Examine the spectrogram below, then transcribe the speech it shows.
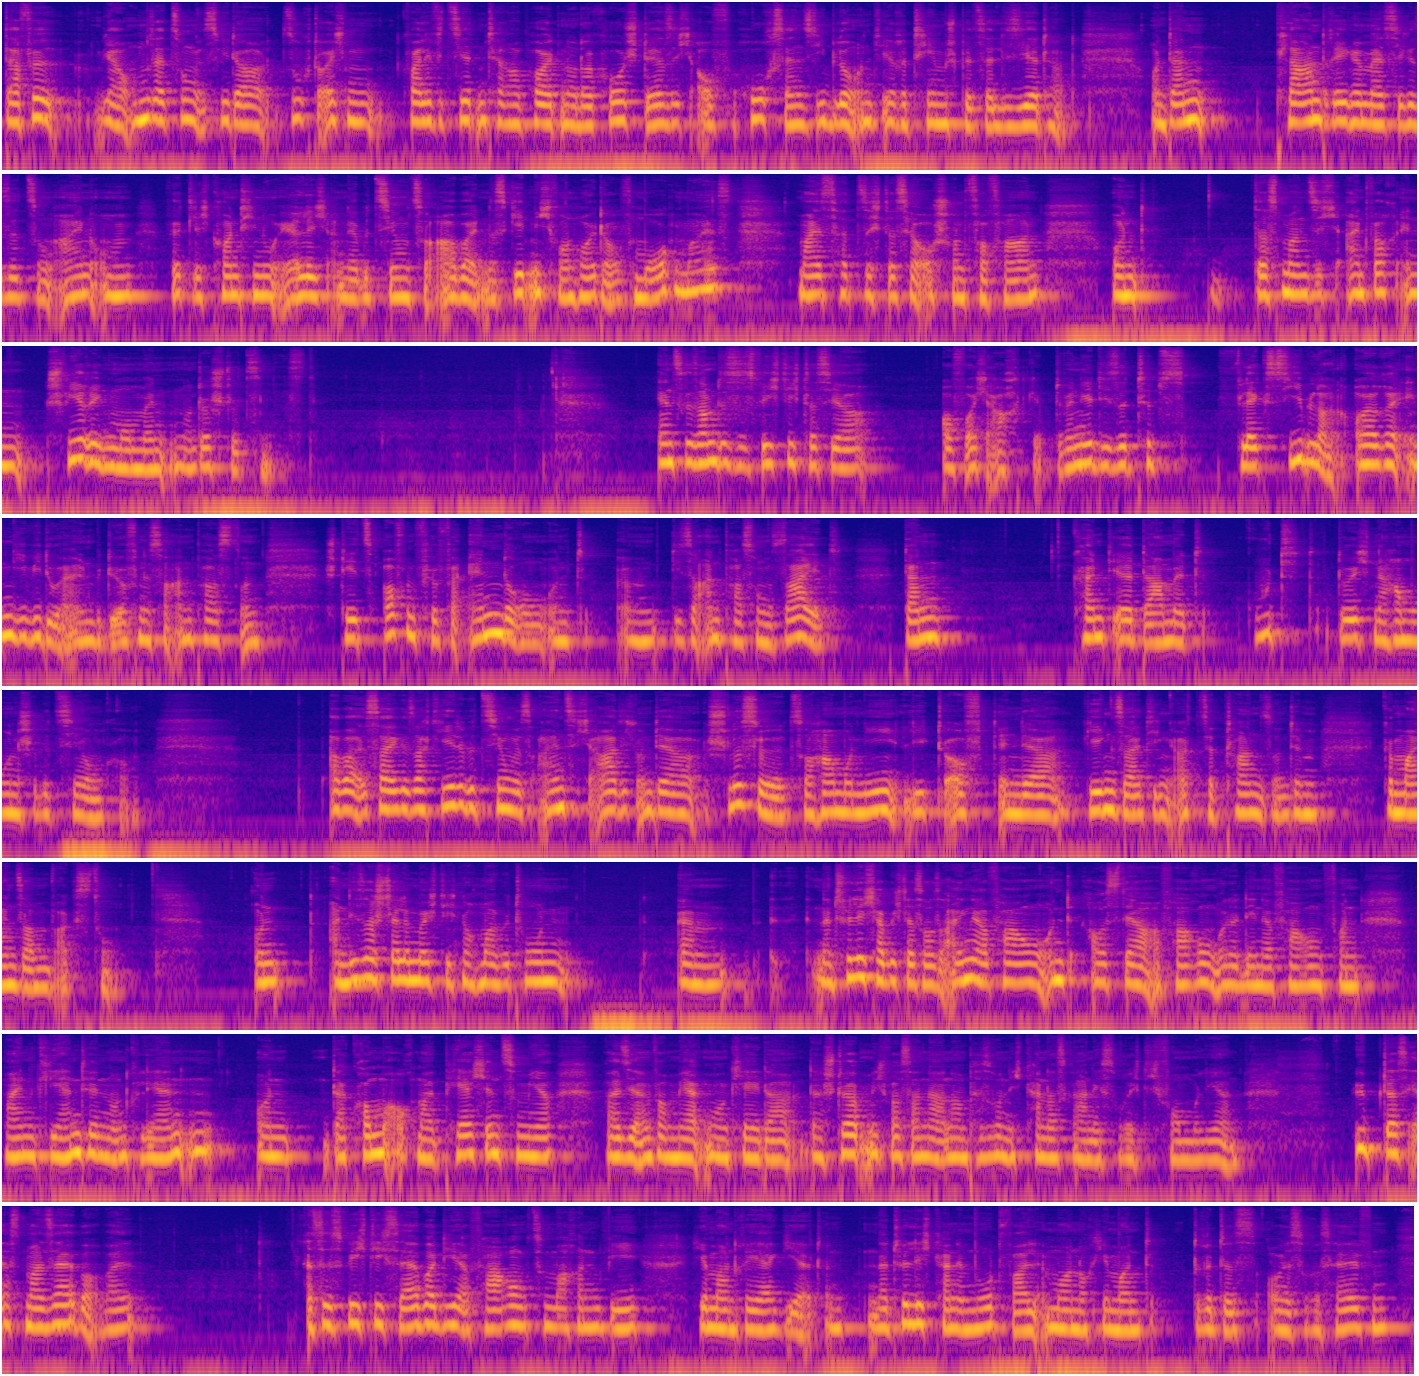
Dafür, ja, Umsetzung ist wieder, sucht euch einen qualifizierten Therapeuten oder Coach, der sich auf Hochsensible und ihre Themen spezialisiert hat. Und dann plant regelmäßige Sitzungen ein, um wirklich kontinuierlich an der Beziehung zu arbeiten. Das geht nicht von heute auf morgen meist. Meist hat sich das ja auch schon verfahren. Und dass man sich einfach in schwierigen Momenten unterstützen lässt. Insgesamt ist es wichtig, dass ihr auf euch acht gibt. Wenn ihr diese Tipps flexibel an eure individuellen Bedürfnisse anpasst und stets offen für Veränderung und ähm, diese Anpassung seid, dann könnt ihr damit gut durch eine harmonische Beziehung kommen. Aber es sei gesagt, jede Beziehung ist einzigartig und der Schlüssel zur Harmonie liegt oft in der gegenseitigen Akzeptanz und dem gemeinsamen Wachstum. Und an dieser Stelle möchte ich nochmal betonen, ähm, natürlich habe ich das aus eigener Erfahrung und aus der Erfahrung oder den Erfahrungen von meinen Klientinnen und Klienten. Und da kommen auch mal Pärchen zu mir, weil sie einfach merken, okay, da, da stört mich was an der anderen Person, ich kann das gar nicht so richtig formulieren übt das erstmal selber, weil es ist wichtig, selber die Erfahrung zu machen, wie jemand reagiert. Und natürlich kann im Notfall immer noch jemand Drittes, Äußeres helfen.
